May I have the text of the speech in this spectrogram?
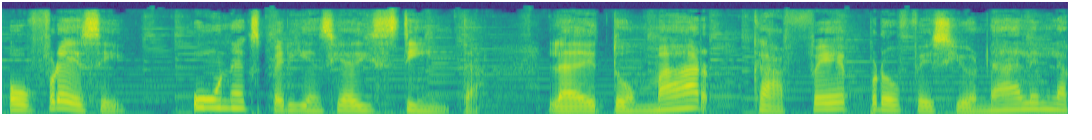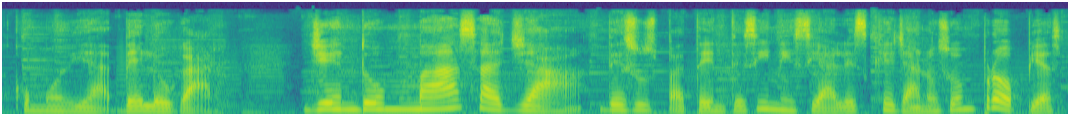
ofrece una experiencia distinta, la de tomar café profesional en la comodidad del hogar, yendo más allá de sus patentes iniciales que ya no son propias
